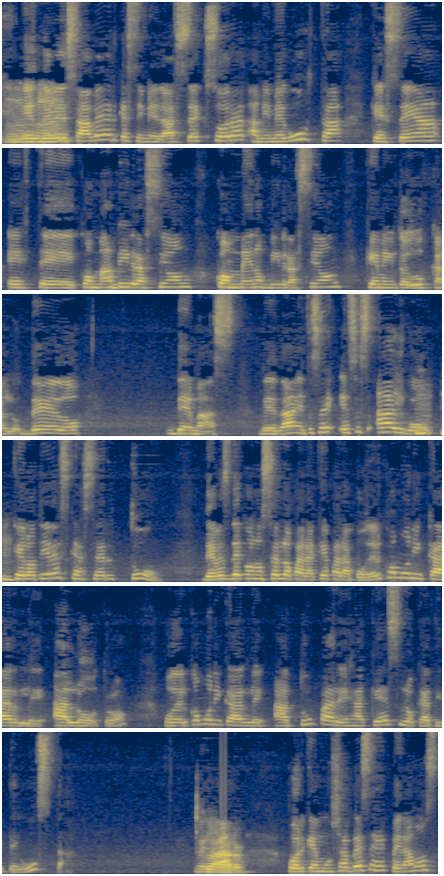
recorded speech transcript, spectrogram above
Él debe de saber que si me da sexo oral, a mí me gusta que sea este, con más vibración, con menos vibración, que me introduzcan los dedos, demás, ¿verdad? Entonces, eso es algo que lo tienes que hacer tú. Debes de conocerlo para qué? Para poder comunicarle al otro, poder comunicarle a tu pareja qué es lo que a ti te gusta. Claro. Porque muchas veces esperamos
